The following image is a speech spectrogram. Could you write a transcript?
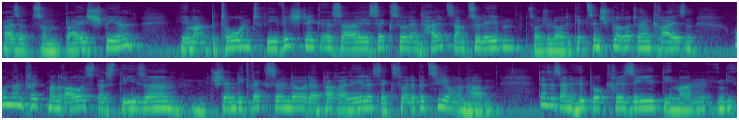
Also zum Beispiel, jemand betont, wie wichtig es sei, sexuell enthaltsam zu leben. Solche Leute gibt es in spirituellen Kreisen und dann kriegt man raus, dass diese ständig wechselnde oder parallele sexuelle Beziehungen haben. Das ist eine Hypokrisie, die man die,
